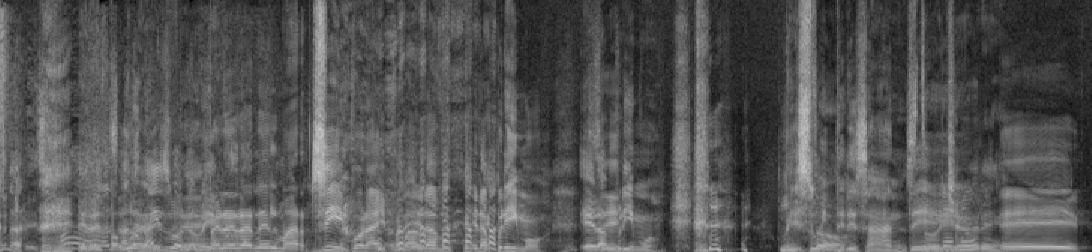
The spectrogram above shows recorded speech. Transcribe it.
una vez más. Era el papá Lo mismo, lo mismo. Pero era en el mar. Sí, por ahí. por ahí. Era, era primo. Era Sí. primo. Listo. Listo. interesante. Estuvo Ganó. chévere. Eh,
